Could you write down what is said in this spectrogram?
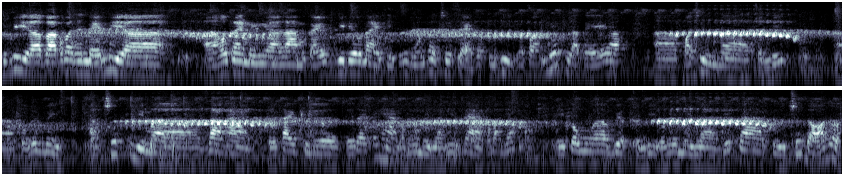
Quý vị à, và các bạn thân mến thì à, Ờ, hôm nay mình à, làm cái video này thì cũng muốn là chia sẻ cho quý vị và các bạn biết là cái à, à, quá trình à, chuẩn bị à, của bên mình. À, trước khi mà giao hàng tới tay từ tới tay khách hàng của bên mình là như thế nào các bạn nhé. Thì công à, việc chuẩn bị của bên mình là diễn ra từ trước đó rồi.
